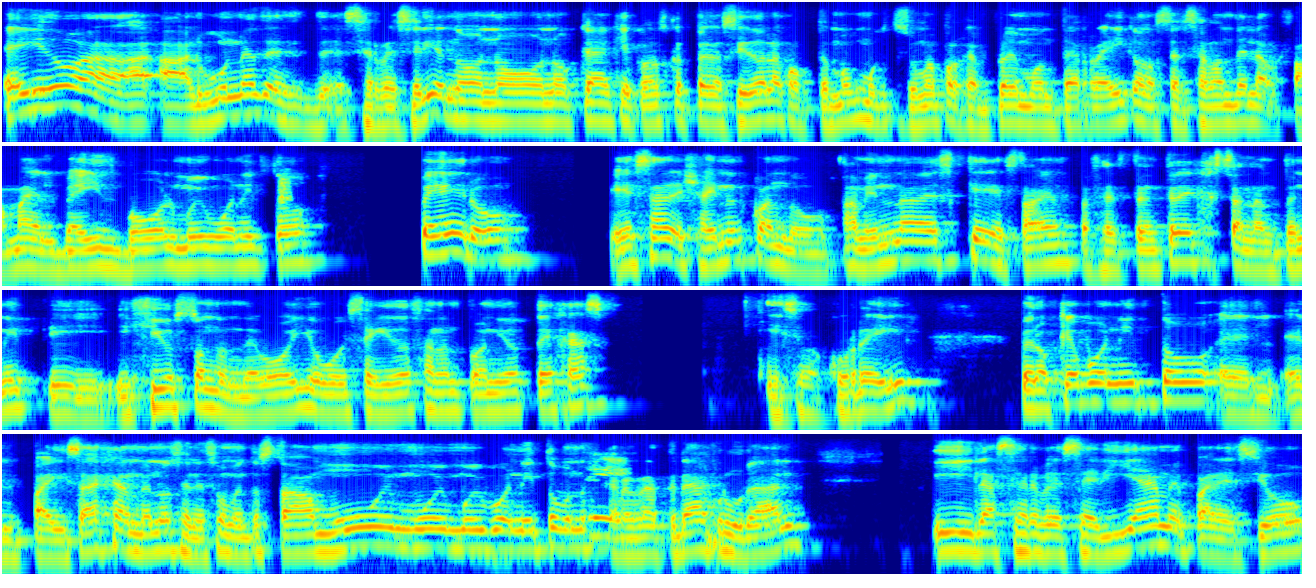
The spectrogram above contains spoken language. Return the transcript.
He ido a, a algunas de, de cervecerías, no, no, no crean que conozco, pero he ido a la Cuauhtémoc Moctezuma, por ejemplo, de Monterrey, conocer el Salón de la Fama del Béisbol, muy bonito. Pero esa de Shiner, cuando también una vez que estaba en, pues, entre San Antonio y, y Houston, donde voy, yo voy seguido a San Antonio, Texas, y se me ocurre ir. Pero qué bonito el, el paisaje, al menos en ese momento estaba muy, muy, muy bonito, una Sí. carretera rural. Y la cervecería me pareció,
